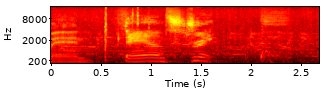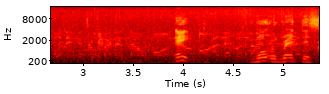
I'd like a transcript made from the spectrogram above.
I'm. Damn straight. Hey, won't regret this.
